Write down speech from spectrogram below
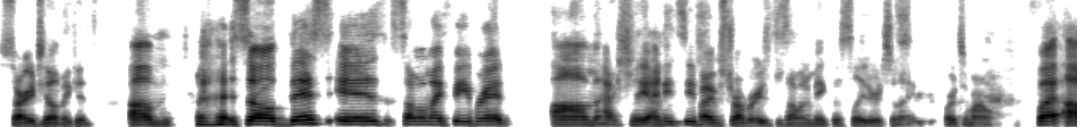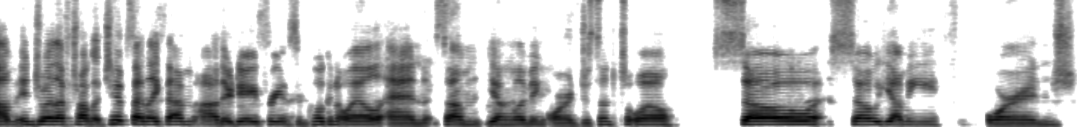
Sorry, dealing with my kids. Um, so this is some of my favorite. Um, actually, I need to see if I have strawberries because I want to make this later tonight or tomorrow. But um, Enjoy Life chocolate chips. I like them. Uh, they're dairy free and some coconut oil and some Young Living orange essential oil. So so yummy orange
